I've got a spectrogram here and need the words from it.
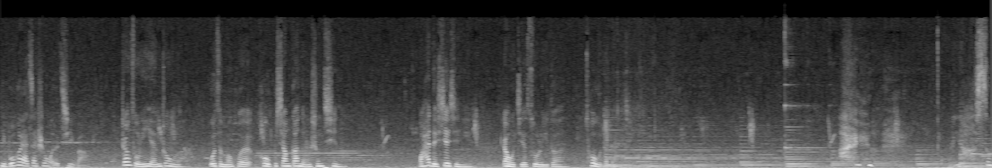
你不会再生我的气吧？张总，您言重了，我怎么会和我不相干的人生气呢？我还得谢谢你，让我结束了一段错误的感情。哎呀，哎呀，宋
